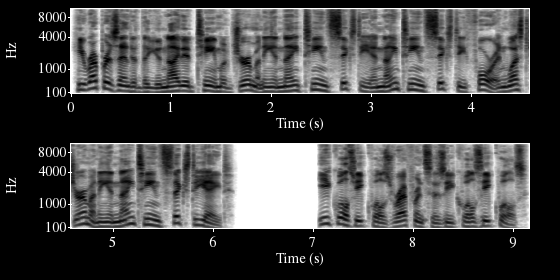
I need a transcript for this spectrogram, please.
He represented the United Team of Germany in 1960 and 1964 and West Germany in 1968. Equals equals References equals equals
